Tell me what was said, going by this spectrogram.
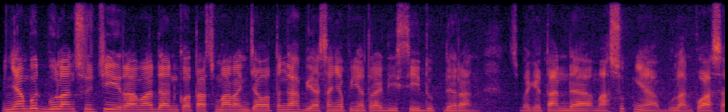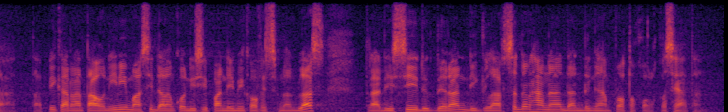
Menyambut bulan suci Ramadan, kota Semarang, Jawa Tengah biasanya punya tradisi dukderan sebagai tanda masuknya bulan puasa. Tapi karena tahun ini masih dalam kondisi pandemi COVID-19, tradisi dukderan digelar sederhana dan dengan protokol kesehatan.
